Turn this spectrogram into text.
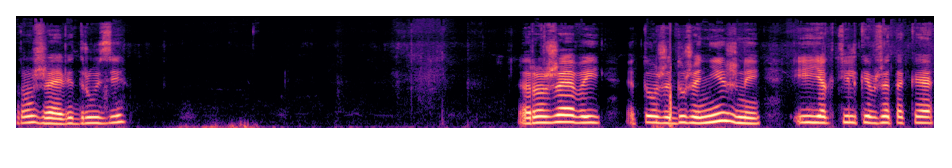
рожеві, друзі. Рожевий теж дуже ніжний, і як тільки вже таке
